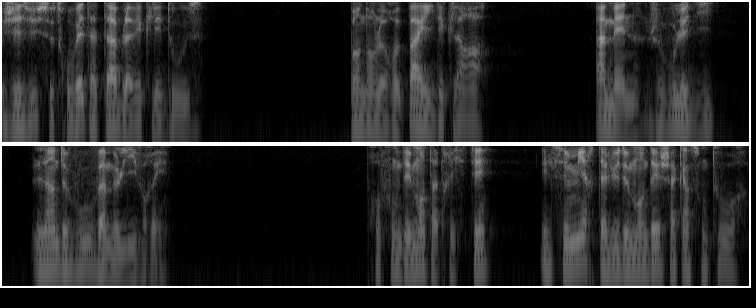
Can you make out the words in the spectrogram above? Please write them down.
Jésus se trouvait à table avec les douze. Pendant le repas, il déclara Amen, je vous le dis, l'un de vous va me livrer. Profondément attristés, ils se mirent à lui demander chacun son tour.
